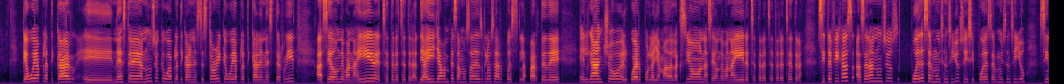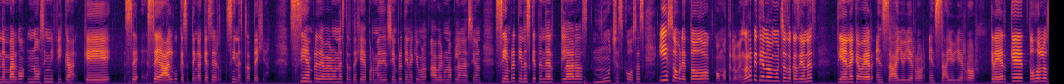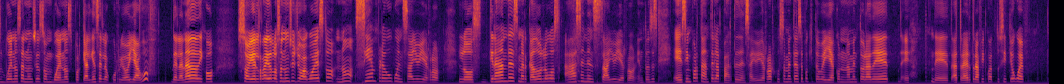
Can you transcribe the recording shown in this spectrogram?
Qué voy a platicar eh, en este anuncio, qué voy a platicar en este story, qué voy a platicar en este reel, hacia dónde van a ir, etcétera, etcétera. De ahí ya empezamos a desglosar pues la parte de el gancho, el cuerpo, la llamada a la acción, hacia dónde van a ir, etcétera, etcétera, etcétera. Si te fijas, hacer anuncios puede ser muy sencillo, sí, sí puede ser muy sencillo, sin embargo, no significa que sea algo que se tenga que hacer sin estrategia. Siempre debe haber una estrategia de por medio, siempre tiene que haber una planeación, siempre tienes que tener claras muchas cosas y sobre todo, como te lo vengo repitiendo en muchas ocasiones, tiene que haber ensayo y error, ensayo y error. creer que todos los buenos anuncios son buenos porque a alguien se le ocurrió ya, uff, de la nada dijo, soy el rey de los anuncios, yo hago esto. No, siempre hubo ensayo y error. Los grandes mercadólogos hacen ensayo y error. Entonces es importante la parte de ensayo y error. Justamente hace poquito veía con una mentora de, de, atraer tráfico a tu sitio web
